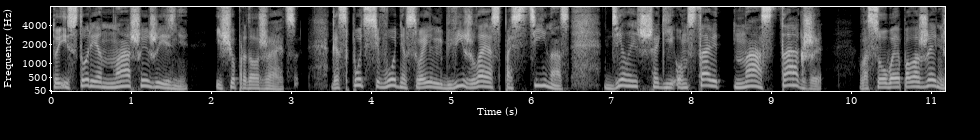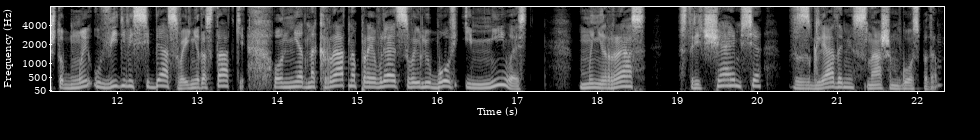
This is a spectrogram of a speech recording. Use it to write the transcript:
то история нашей жизни еще продолжается. Господь сегодня в своей любви, желая спасти нас, делает шаги. Он ставит нас также – в особое положение, чтобы мы увидели себя, свои недостатки. Он неоднократно проявляет свою любовь и милость. Мы не раз встречаемся взглядами с нашим Господом.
